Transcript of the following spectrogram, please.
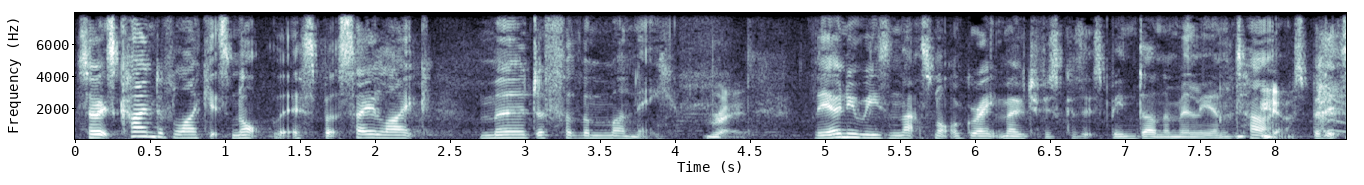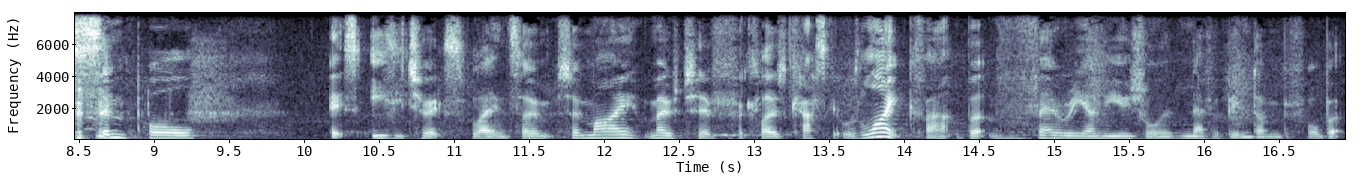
So it's kind of like it's not this, but say, like, murder for the money. Right. The only reason that's not a great motive is because it's been done a million times, yeah. but it's simple, it's easy to explain. So, so my motive for Closed Casket was like that, but very unusual. It had never been done before. But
